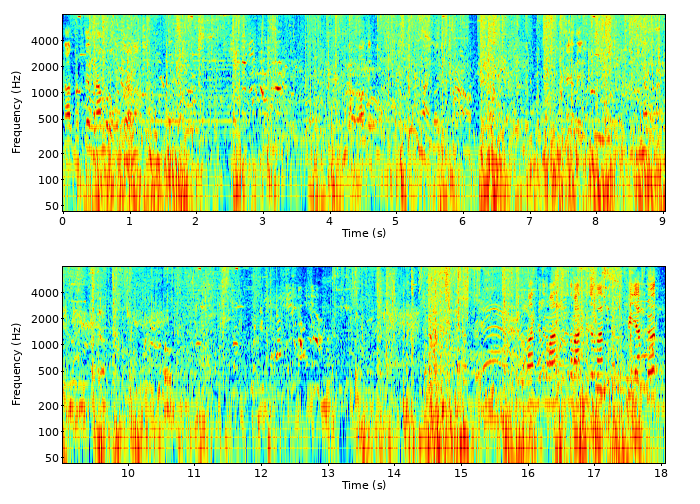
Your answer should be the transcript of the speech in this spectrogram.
나 벽 때문에 함부로 못 들어가 가운데 상황이거든 해도 되죠? 헤드만 헤드만 헤드만 헤드만 필이야 끝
